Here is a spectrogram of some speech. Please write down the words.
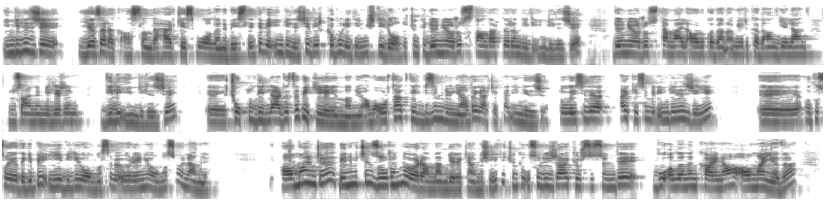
İngilizce yazarak aslında herkes bu alanı besledi ve İngilizce bir kabul edilmiş dil oldu. Çünkü dönüyoruz standartların dili İngilizce. Dönüyoruz temel Avrupa'dan, Amerika'dan gelen düzenlemelerin dili İngilizce. Ee, çoklu dillerde tabii ki yayınlanıyor ama ortak dil bizim dünyada gerçekten İngilizce. Dolayısıyla herkesin bir İngilizceyi e, adı soyadı gibi iyi biliyor olması ve öğreniyor olması önemli. Almanca benim için zorunlu öğrenmem gereken bir şeydi. Çünkü usul icra kürsüsünde bu alanın kaynağı Almanya'da.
